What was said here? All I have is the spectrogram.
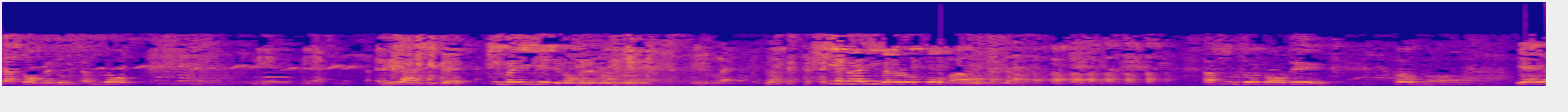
တတ်တော့ဘယ်လိုတတ်တော့နည်းနည်းရစီတယ်ဒီအားကြီးပဲဒီမကြီးဖြစ်တော့ဘယ်လိုလုပ်လဲဒီလိုလိုက်ဒီမကြီးဘယ်လိုလုပ်ဖို့ပါလို့အဖူဆိုတော်သေး ဟုတ်နော်ရရ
